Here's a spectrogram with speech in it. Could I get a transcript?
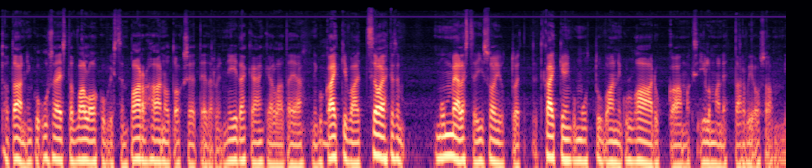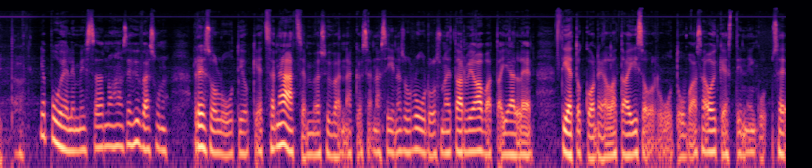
tota, niin kuin useista valokuvista sen parhaan otoksen, että ei tarvitse niitäkään kelata ja niin kuin mm. kaikki vaan, että se on ehkä se mun mielestä se iso juttu, että, että kaikki niin kuin muuttuu vaan niin kuin laadukkaammaksi ilman, että tarvii osaa mitään. Ja puhelimissa onhan se hyvä sun resoluutiokin, että sä näet sen myös hyvän näköisenä siinä sun ruudulla. Sun ei tarvi avata jälleen tietokoneella tai iso ruutuun, vaan se oikeasti niin kuin se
